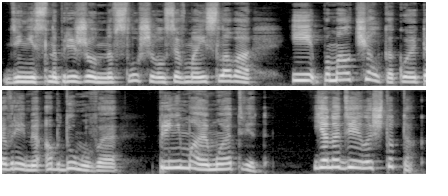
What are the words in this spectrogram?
Денис напряженно вслушивался в мои слова и помолчал какое-то время, обдумывая, принимая мой ответ. Я надеялась, что так.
